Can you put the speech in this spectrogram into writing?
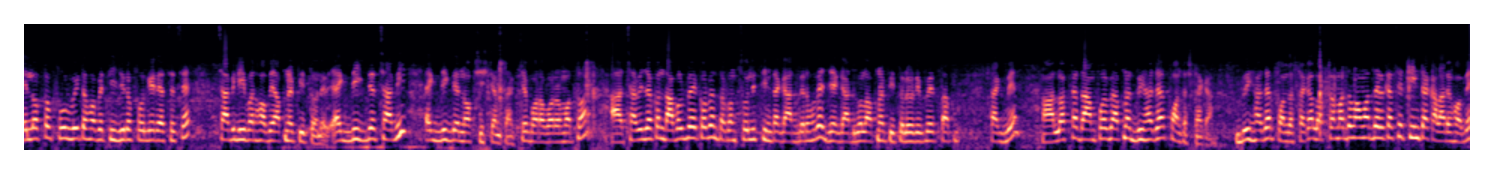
এই লকটা ফুল বইটা হবে থ্রি জিরো ফোর গেট এসেছে চাবি লিভার হবে আপনার পিতলের। একদিক দিয়ে চাবি একদিক দিয়ে নব সিস্টেম থাকছে বরাবরের মতো আর চাবি যখন ডাবল প্লে করবেন, তখন চল্লিশ তিনটা গার্ড বের হবে। যে গার্ডগুলো আপনার পিতলের উপরে থাকবে লকটার দাম পড়বে আপনার দুই হাজার পঞ্চাশ টাকা। দুই হাজার পঞ্চাশ টাকা। লকটার মাধ্যমে আমাদের কাছে তিনটা কালারে হবে।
